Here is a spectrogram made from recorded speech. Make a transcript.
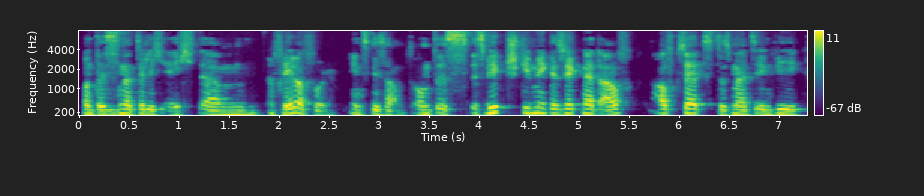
Und das ist natürlich echt ähm, flavorful insgesamt. Und es, es wirkt stimmig, es wirkt nicht auf, aufgesetzt, dass man jetzt irgendwie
